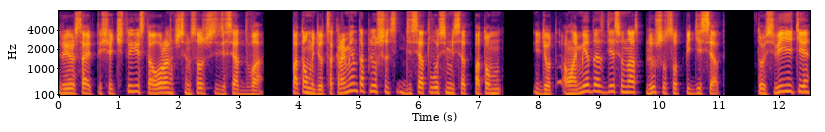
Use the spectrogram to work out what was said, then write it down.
Риверсайд 1400, Оранж 762. Потом идет Сакраменто плюс 60-80, потом идет Аламеда здесь у нас плюс 650. То есть, видите,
